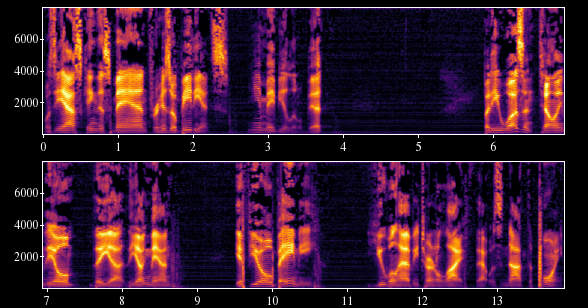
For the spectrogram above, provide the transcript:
Was he asking this man for his obedience? Yeah, maybe a little bit. But he wasn't telling the old, the uh, the young man, "If you obey me, you will have eternal life." That was not the point.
